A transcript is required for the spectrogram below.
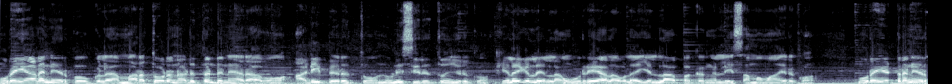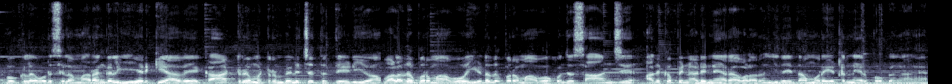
முறையான நேர்போக்கில் மரத்தோட நடுத்தண்டு நேராகவும் அடி பெருத்தும் நுனி சிறுத்தும் இருக்கும். கிளைகள் எல்லாம் ஒரே அளவில் எல்லா பக்கங்கள்லேயும் சமமாக இருக்கும். முறையற்ற நேர்போக்கில் ஒரு சில மரங்கள் இயற்கையாகவே காற்று மற்றும் வெளிச்சத்தை தேடியோ வலதுபுறமாவோ இடதுபுறமாவோ கொஞ்சம் சாஞ்சு அதுக்கு பின்னாடி நேராக வளரும். இதை தான் முறையற்ற நேர்போக்குங்க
